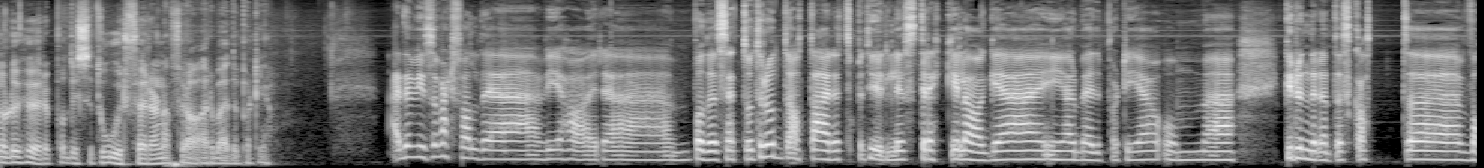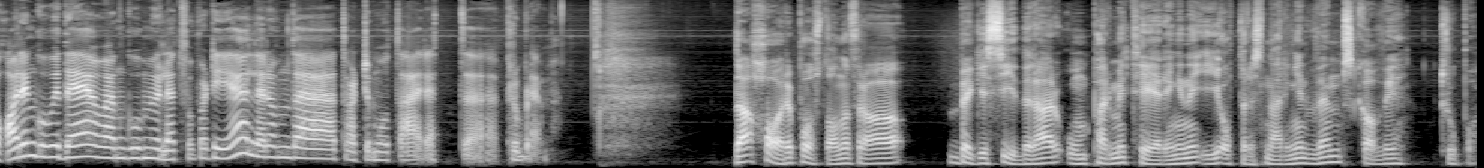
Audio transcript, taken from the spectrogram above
når du hører på disse to ordførerne fra Arbeiderpartiet? Nei, Det viser i hvert fall det vi har eh, både sett og trodd, at det er et betydelig strekk i laget i Arbeiderpartiet om eh, grunnrenteskatt var en god idé og en god mulighet for partiet, eller om det tvert imot er et problem. Det er harde påstander fra begge sider her om permitteringene i oppdrettsnæringen. Hvem skal vi tro på?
